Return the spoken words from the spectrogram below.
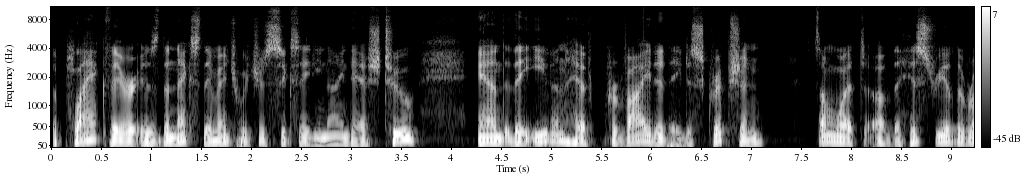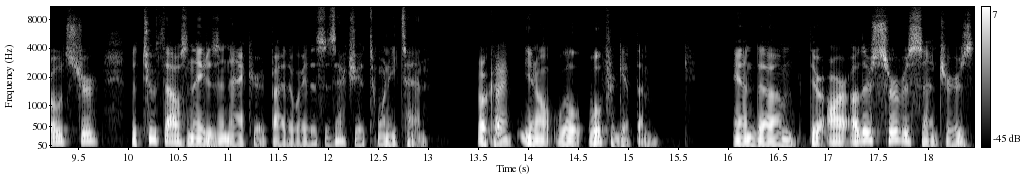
The plaque there is the next image, which is 689 2, and they even have provided a description somewhat of the history of the Roadster. The 2008 is inaccurate, by the way. This is actually a 2010 Okay. you know, we'll we'll forgive them. And um, there are other service centers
